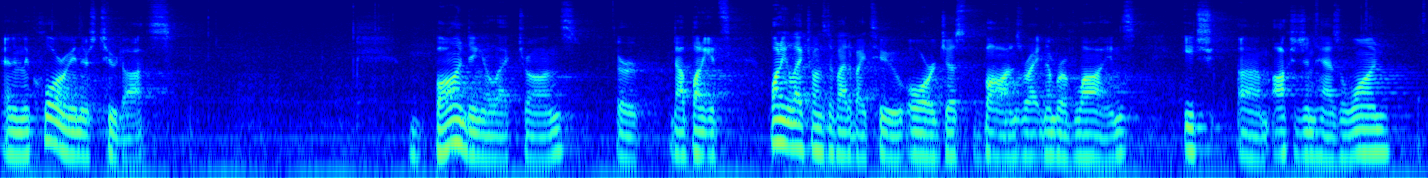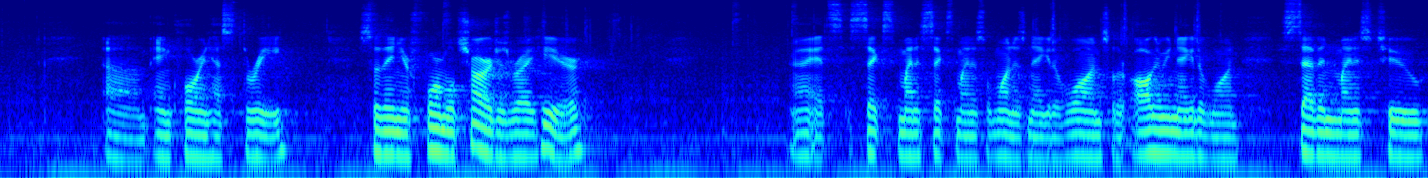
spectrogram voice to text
And in the chlorine, there's two dots. Bonding electrons, or not bonding, it's bonding electrons divided by two, or just bonds, right? Number of lines. Each um, oxygen has one, um, and chlorine has three. So then your formal charge is right here. Right, it's 6 minus 6 minus 1 is negative 1, so they're all going to be negative 1. 7 minus 2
